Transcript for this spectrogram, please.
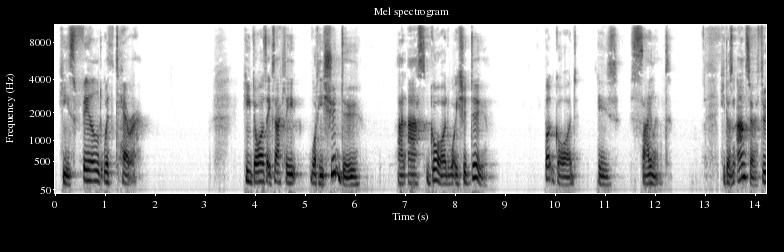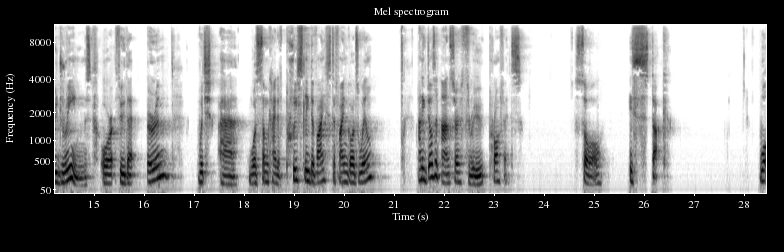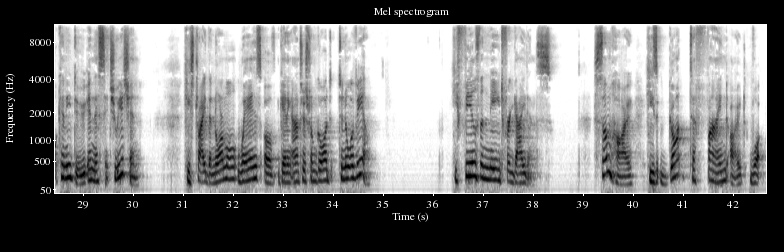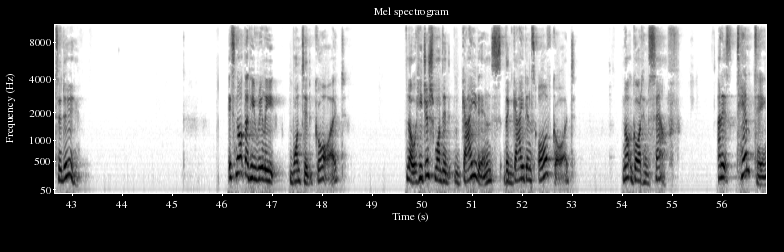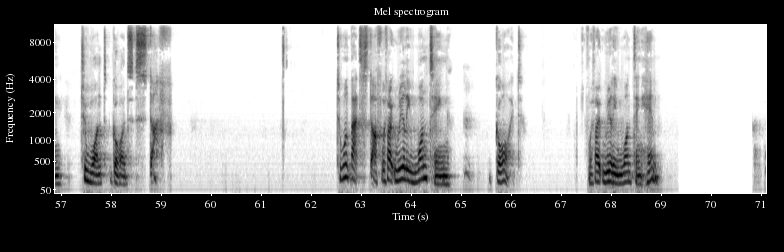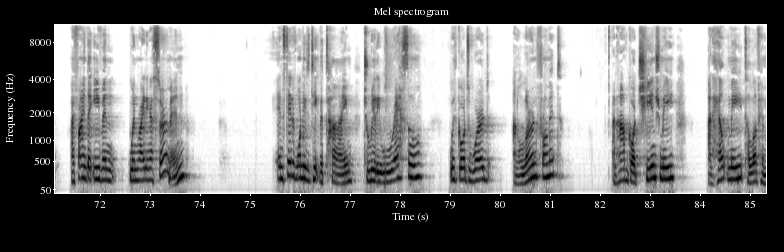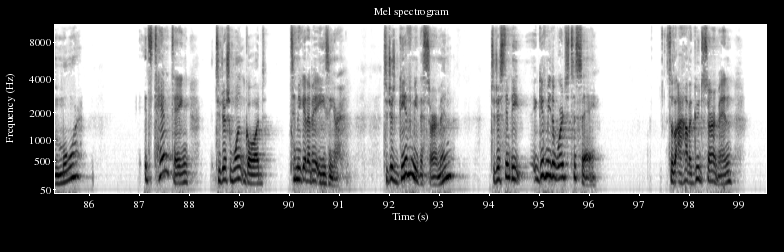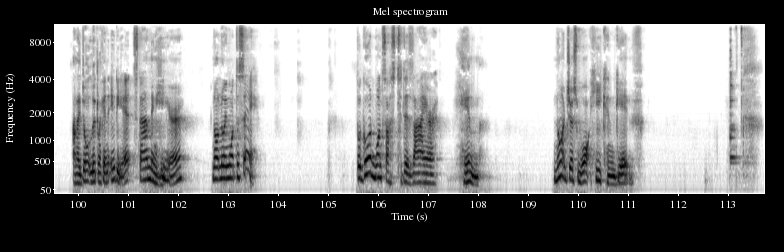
he's filled with terror. He does exactly what he should do and asks God what he should do. But God is silent. He doesn't answer through dreams or through the Urim, which uh, was some kind of priestly device to find God's will. And he doesn't answer through prophets. Saul is stuck. What can he do in this situation? He's tried the normal ways of getting answers from God to no avail. He feels the need for guidance. Somehow, he's got to find out what to do. It's not that he really wanted God. No, he just wanted guidance, the guidance of God, not God himself. And it's tempting to want God's stuff. to want that stuff without really wanting God, without really wanting Him. I find that even when writing a sermon, instead of wanting to take the time to really wrestle with God's Word and learn from it, and have God change me and help me to love Him more, it's tempting to just want God to make it a bit easier. To just give me the sermon, to just simply give me the words to say, so that I have a good sermon and I don't look like an idiot standing here not knowing what to say. But God wants us to desire Him, not just what He can give.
